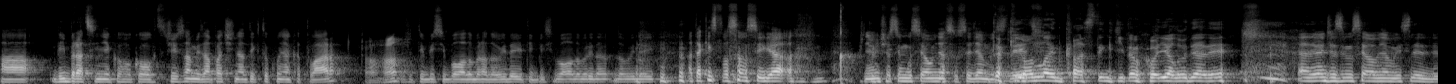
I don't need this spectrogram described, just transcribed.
a vybrať si niekoho, koho chce. Čiže sa mi zapáči na TikToku nejaká tvár, Aha. že ty by si bola dobrá do videí, ty by si bola dobrý do, do videí. A takým spôsobom si ja, už neviem, čo si musia o mňa susedia Taký myslieť. online casting ti tam chodia ľudia, nie? Ja neviem, čo si musia o mňa myslieť e,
